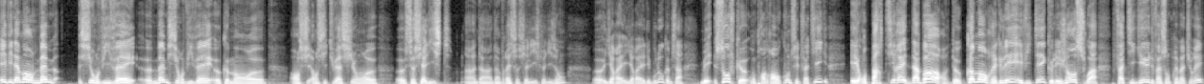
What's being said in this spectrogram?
évidemment, même si on vivait, euh, même si on vivait comment, en, si- en situation socialiste, hein, d'un vrai socialisme, disons, euh, il y aurait- il y aurait des boulots comme ça. Mais sauf qu'on prendra en compte cette fatigue et on partirait d'abord de comment régler, éviter que les gens soient fatigués de façon prématurée.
